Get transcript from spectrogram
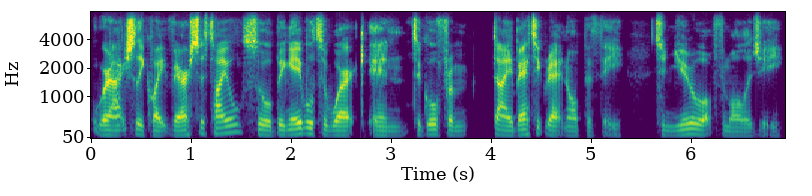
we're actually quite versatile. So being able to work in to go from diabetic retinopathy to neuro ophthalmology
